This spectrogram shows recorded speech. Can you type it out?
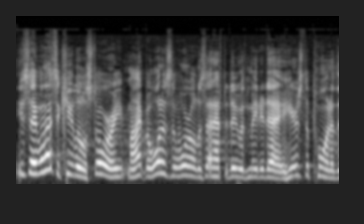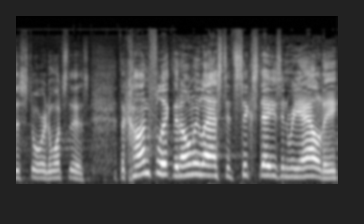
You say, well, that's a cute little story, Mike, but what does the world does that have to do with me today? Here's the point of this story, and what's this? The conflict that only lasted six days in reality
